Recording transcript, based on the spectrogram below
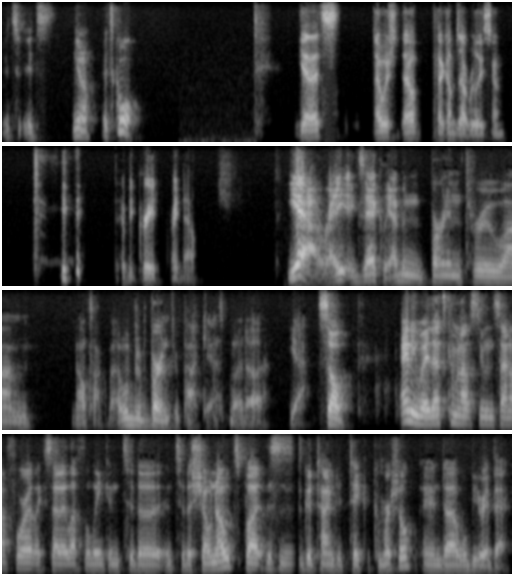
It's it's you know it's cool. Yeah, that's. I wish I hope that comes out really soon. That'd be great right now. Yeah, right. Exactly. I've been burning through. Um, I'll talk about it. We've been burning through podcasts, but uh, yeah. So anyway, that's coming out soon. Sign up for it. Like I said, I left the link into the into the show notes. But this is a good time to take a commercial, and uh, we'll be right back.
